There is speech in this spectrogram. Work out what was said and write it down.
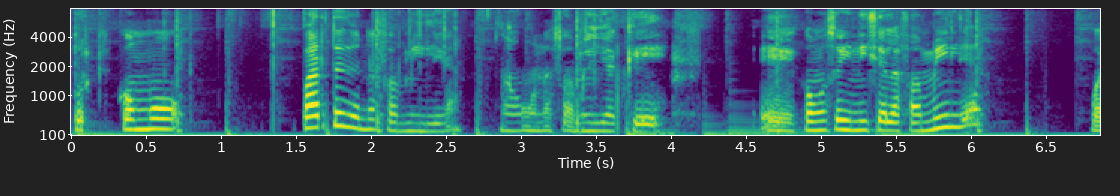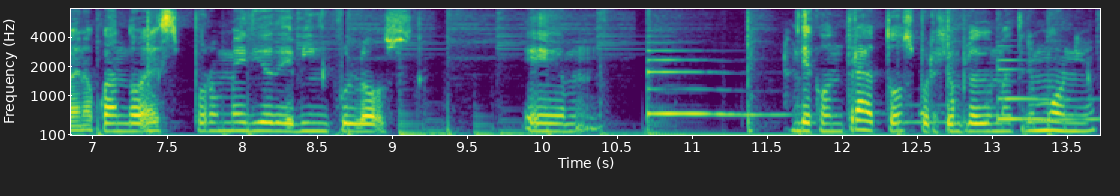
Porque como parte de una familia, ¿no? una familia que, eh, ¿cómo se inicia la familia? Bueno, cuando es por medio de vínculos em, de contratos, por ejemplo, de un matrimonio.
